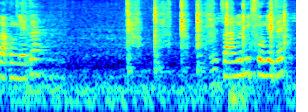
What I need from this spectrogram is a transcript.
टाकून घ्यायचा. चांगलं मिक्स करून घ्यायचं आहे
